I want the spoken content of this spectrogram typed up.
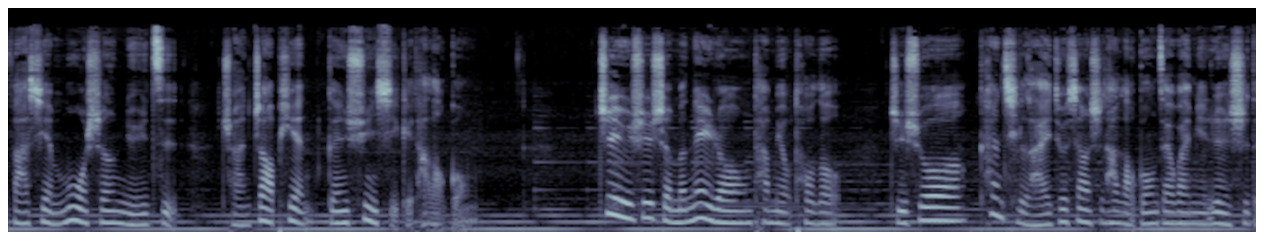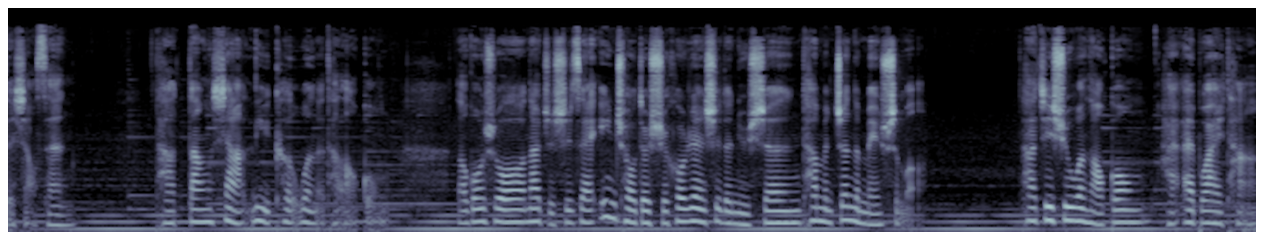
发现陌生女子传照片跟讯息给她老公。”至于是什么内容，她没有透露，只说看起来就像是她老公在外面认识的小三。她当下立刻问了她老公，老公说那只是在应酬的时候认识的女生，他们真的没什么。她继续问老公还爱不爱她？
